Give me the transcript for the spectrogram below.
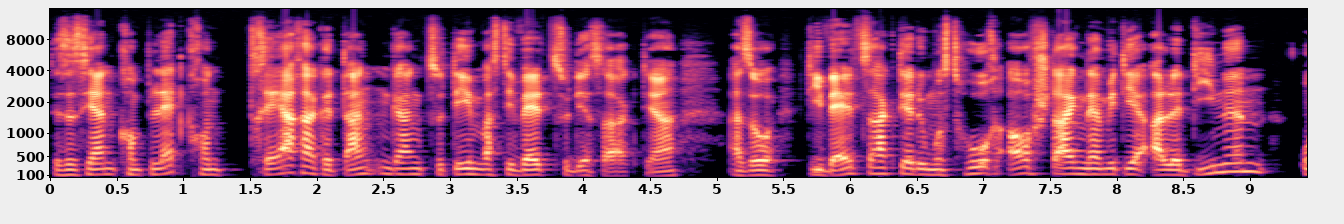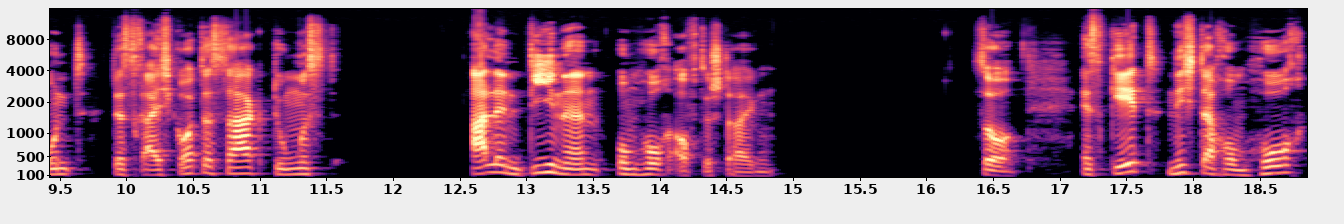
Das ist ja ein komplett konträrer Gedankengang zu dem, was die Welt zu dir sagt, ja. Also die Welt sagt dir, du musst hoch aufsteigen, damit dir alle dienen und das Reich Gottes sagt, du musst allen dienen, um hoch aufzusteigen. So, es geht nicht darum, hoch,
